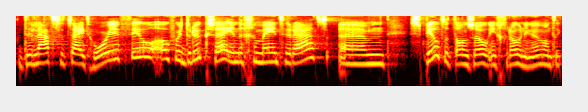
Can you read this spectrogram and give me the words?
de laatste tijd hoor je veel over drugs hè, in de gemeenteraad. Um, speelt het dan zo in Groningen? Want ik,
